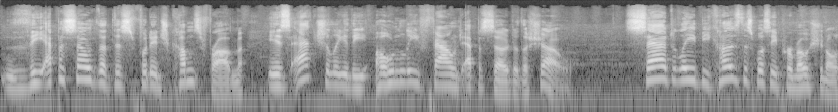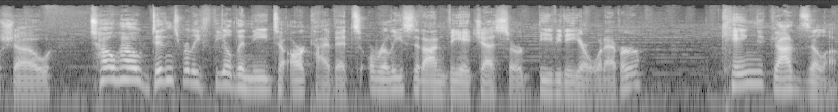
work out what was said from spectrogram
the episode that this footage comes from is actually the only found episode of the show. Sadly, because this was a promotional show, Toho didn't really feel the need to archive it or release it on VHS or DVD or whatever. King Godzilla.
